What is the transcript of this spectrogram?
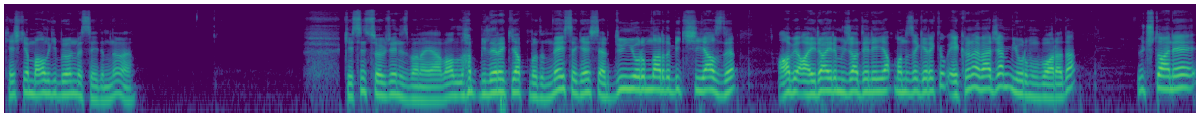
Keşke mal gibi ölmeseydim değil mi? Kesin söveceğiniz bana ya. Vallahi bilerek yapmadım. Neyse gençler dün yorumlarda bir kişi yazdı. Abi ayrı ayrı mücadeleyi yapmanıza gerek yok. Ekrana vereceğim yorumu bu arada. 3 tane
